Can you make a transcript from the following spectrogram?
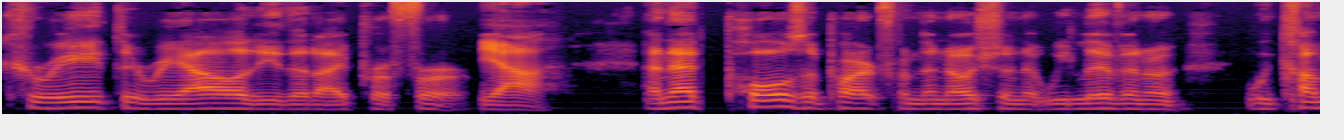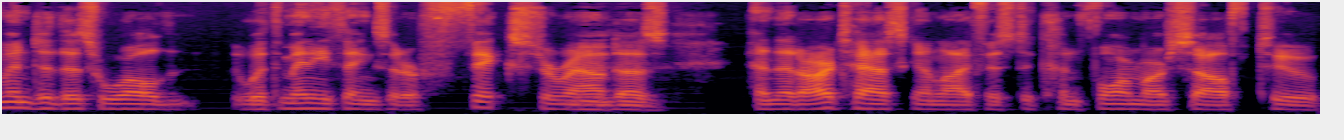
create the reality that I prefer. Yeah. And that pulls apart from the notion that we live in a, we come into this world with many things that are fixed around Mm-hmm. us, and that our task in life is to conform ourselves to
